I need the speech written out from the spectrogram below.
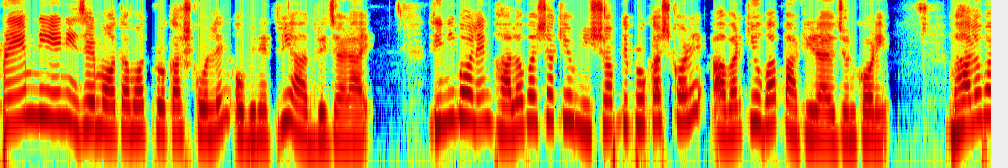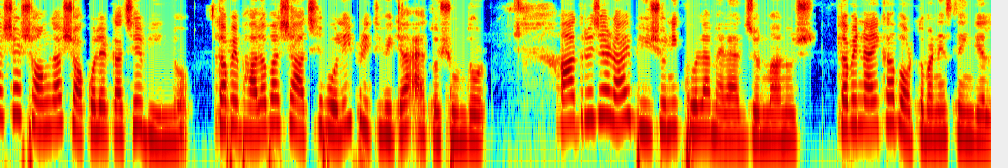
প্রেম নিয়ে নিজের মতামত প্রকাশ করলেন অভিনেত্রী আদ্রিজা রায়। তিনি বলেন, ভালোবাসা কেউ নিঃশব্দে প্রকাশ করে, আবার কেউ বা পার্টির আয়োজন করে। ভালোবাসার সংজ্ঞা সকলের কাছে ভিন্ন। তবে ভালোবাসা আছে বলেই পৃথিবীটা এত সুন্দর। আদ্রিজা রায় ভীষণই খোলামেলা একজন মানুষ। তবে নায়িকা বর্তমানে সিঙ্গেল।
